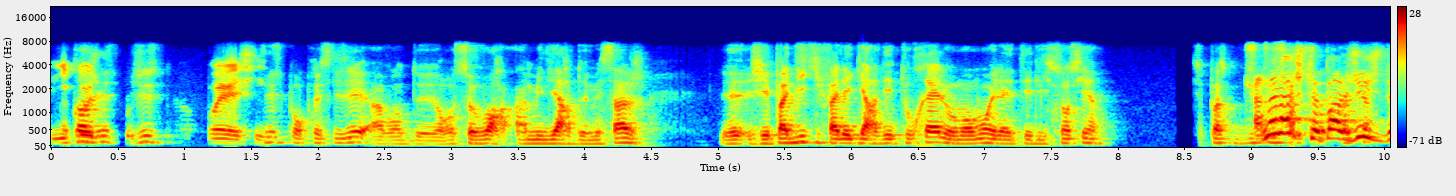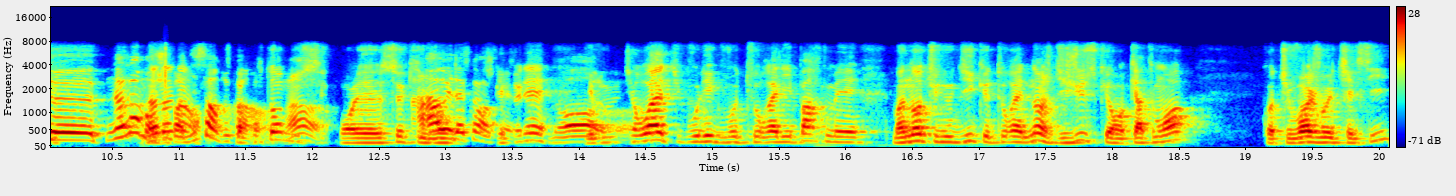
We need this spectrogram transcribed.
Nico, juste, juste, juste, pour préciser, avant de recevoir un milliard de messages, euh, j'ai pas dit qu'il fallait garder Tourelle au moment où il a été licencié. Pas du ah non, non, je te parle juste de. Non, non, moi je pas dit ça en tout cas. Pourtant, ah. pour ceux qui. Ah oui, d'accord. ils vont me dire Ouais, tu voulais que votre Tourelle y parte, mais maintenant tu nous dis que Tourelle. Non, je dis juste qu'en 4 mois, quand tu vois jouer Chelsea,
